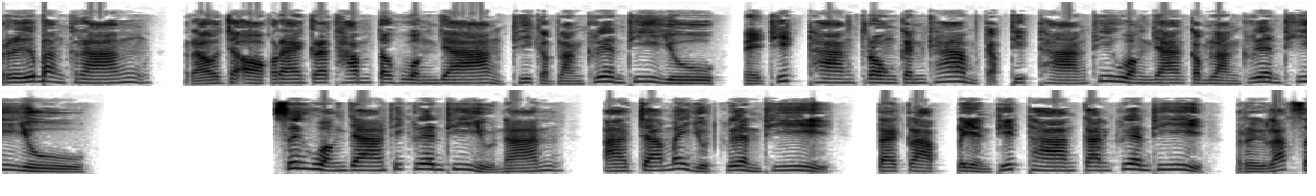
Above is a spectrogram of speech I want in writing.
หรือบางครั้งเราจะออกแรงกระทำต่อห่วงยางที่กำลังเคลื่อนที่อยู่ ในทิศทางตรงกันข้ามกับทิศทางที่ห่วงยางกำลังเคลื่อนที่อยู่ ซึ่งห่วงยางที่เคลื่อนที่อยู่นั้น อาจจะไม่หยุดเคลื่อนที่ แต่กลับเปลี่ยนทิศทางการเคลื่อนที่ หรือลักษ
